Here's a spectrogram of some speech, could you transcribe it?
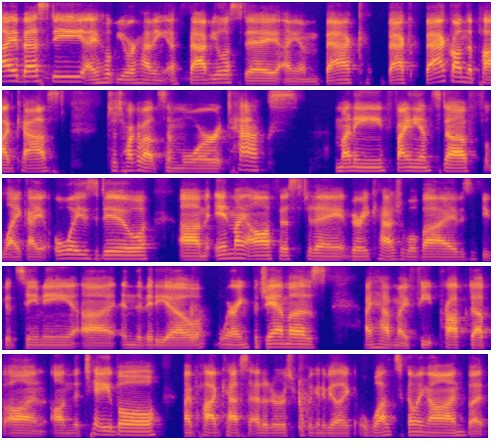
Hi, bestie. I hope you are having a fabulous day. I am back, back, back on the podcast to talk about some more tax, money, finance stuff like I always do. Um, in my office today, very casual vibes. If you could see me uh, in the video wearing pajamas, I have my feet propped up on on the table. My podcast editor is probably going to be like, "What's going on?" But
